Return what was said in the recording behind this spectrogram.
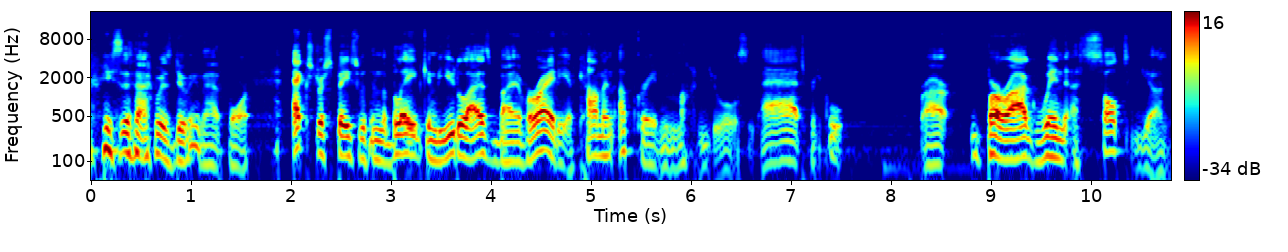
reason I was doing that for. Extra space within the blade can be utilized by a variety of common upgrade modules. That's pretty cool. Bar Baragwin Assault Gun.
